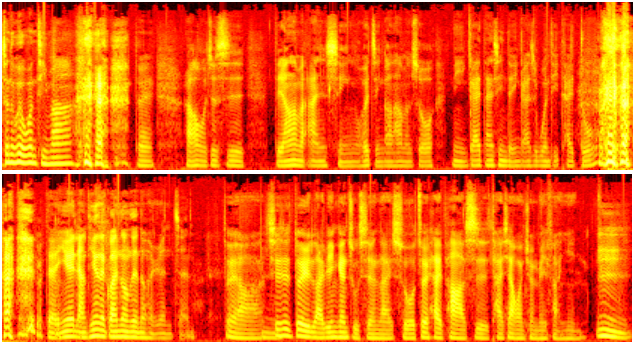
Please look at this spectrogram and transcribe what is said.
真的会有问题吗？” 对，然后我就是。得让他们安心，我会警告他们说：“你该担心的应该是问题太多。”对，因为两天的观众真的都很认真。对啊，其实对于来宾跟主持人来说，最害怕的是台下完全没反应。嗯，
